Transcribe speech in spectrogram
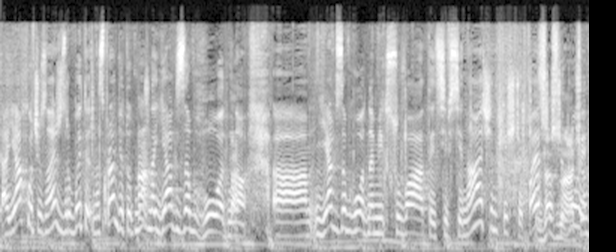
А я хочу, знаєш, зробити насправді тут можна як завгодно, е, як завгодно міксувати ці всі начинки. Що перше, що Зазначу. друге,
